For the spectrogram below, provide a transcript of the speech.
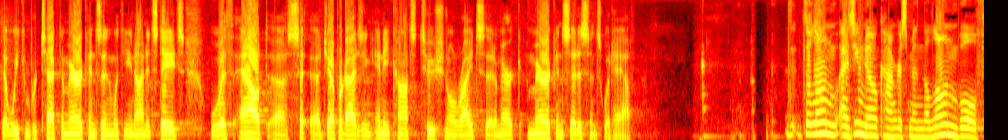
that we can protect Americans in with the United States without uh, uh, jeopardizing any constitutional rights that Ameri- American citizens would have. The lone, as you know, Congressman, the lone wolf,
